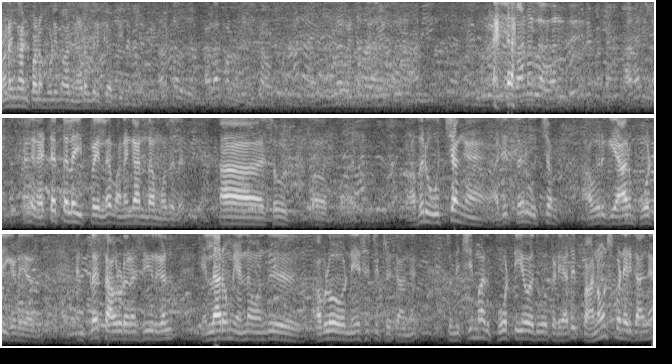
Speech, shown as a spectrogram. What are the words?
Vanangaan படம் மூலிமா அது நடந்திருக்கு அப்படின்னு இல்லை ரெட்டத்தலை இப்போ இல்லை வணங்கான் தான் முதல்ல ஸோ அவர் உச்சங்க. அஜித் சார் உச்சம். அவருக்கு யாரும் போட்டி கிடையாது. அண்ட் ப்ளஸ் அவரோட ரசிகர்கள் எல்லாரும் என்னை வந்து அவ்வளோ நேசிச்சிட்ருக்காங்க. ஸோ நிச்சயமாக அது போட்டியோ எதுவோ கிடையாது. இப்போ அனௌன்ஸ் பண்ணியிருக்காங்க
